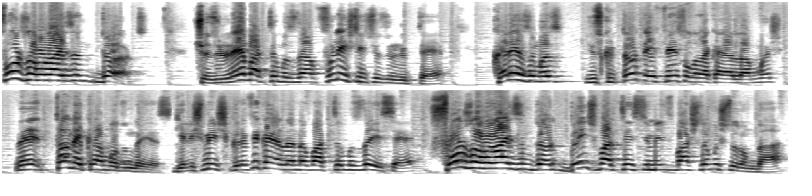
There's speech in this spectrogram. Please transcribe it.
Forza Horizon 4. Çözünürlüğe baktığımızda Full HD çözünürlükte Kare yazımız 144 FPS olarak ayarlanmış ve tam ekran modundayız. Gelişmiş grafik ayarlarına baktığımızda ise Forza Horizon 4 benchmark testimiz başlamış durumda.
